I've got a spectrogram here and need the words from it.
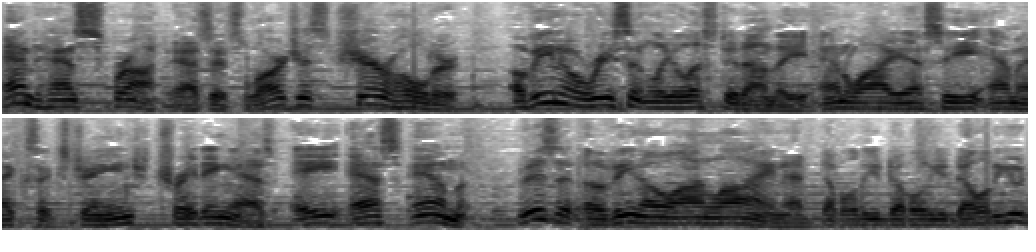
and has Sprott as its largest shareholder. Avino recently listed on the NYSE Amex exchange, trading as ASM. Visit Avino online at www.avino.com.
